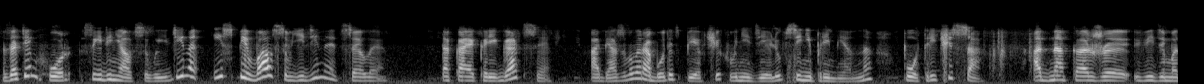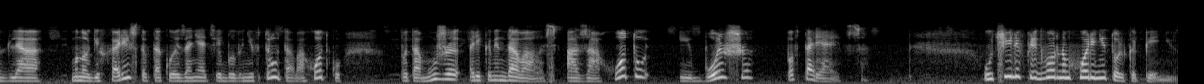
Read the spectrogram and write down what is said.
Затем хор соединялся воедино и спевался в единое целое. Такая корригация обязывала работать певчих в неделю всенепременно по три часа. Однако же, видимо, для многих хористов такое занятие было не в труд, а в охотку, потому же рекомендовалось, а за охоту и больше повторяется. Учили в придворном хоре не только пению.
